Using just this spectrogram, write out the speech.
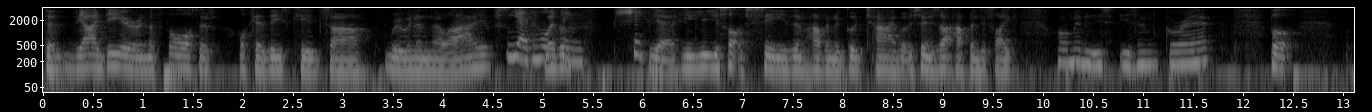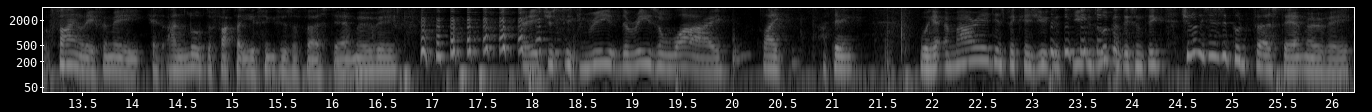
the the idea and the thought of okay, these kids are ruining their lives. Yeah, the whole Whether- thing shifts. yeah, you, you you sort of see them having a good time, but as soon as that happens, it's like, oh, maybe this isn't great. But finally, for me, it, I love the fact that you think this is a first date movie. It just it's re- the reason why, like, I think we're getting married is because you can you can look at this and think, do you know this is a good first date movie?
